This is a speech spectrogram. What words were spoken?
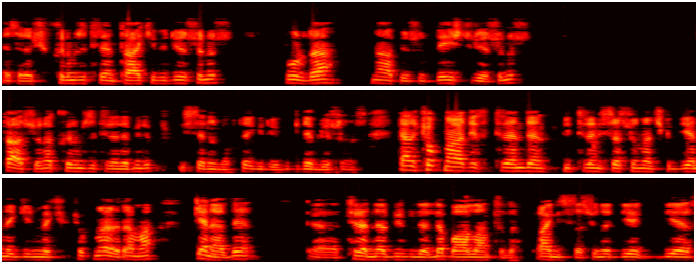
mesela şu kırmızı treni takip ediyorsunuz. Burada ne yapıyorsunuz? Değiştiriyorsunuz. Daha sonra kırmızı trene binip istediğiniz noktaya gidiyor, gidebiliyorsunuz. Yani çok nadir trenden bir tren istasyonundan çıkıp diğerine girmek çok nadir ama genelde e, trenler birbirleriyle bağlantılı. Aynı istasyonda diğer, diğer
